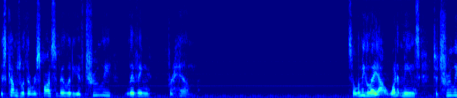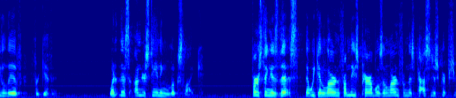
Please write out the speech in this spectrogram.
This comes with a responsibility of truly living for Him. So let me lay out what it means to truly live forgiven, what this understanding looks like. First thing is this that we can learn from these parables and learn from this passage of Scripture.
